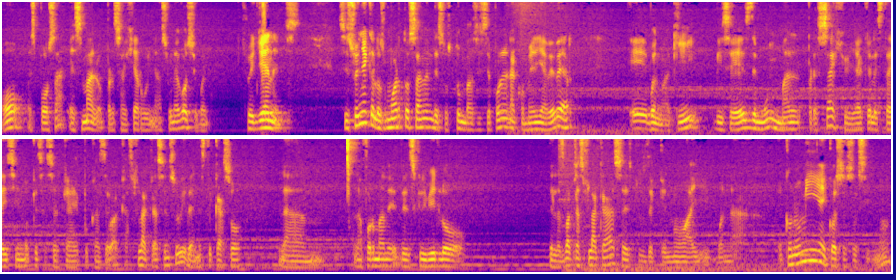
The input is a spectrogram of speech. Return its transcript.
o esposa, es malo, presagia arruinar su negocio. Bueno, sui generis. Si sueña que los muertos salen de sus tumbas y se ponen a comer y a beber, eh, bueno, aquí dice es de muy mal presagio, ya que le está diciendo que se acerca a épocas de vacas flacas en su vida. En este caso, la, forma de, describirlo de las vacas flacas es pues, de que no hay buena economía y cosas así, ¿no?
